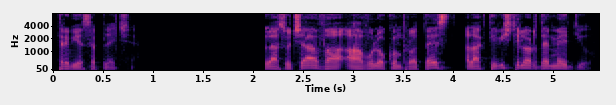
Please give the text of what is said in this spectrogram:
trebuie să plece. La Suceava a avut loc un protest al activiștilor de mediu.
